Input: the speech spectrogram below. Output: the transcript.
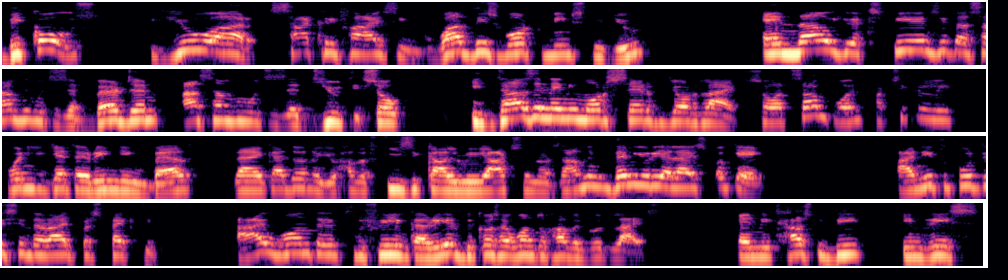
because you are sacrificing what this work means to you. And now you experience it as something which is a burden, as something which is a duty. So it doesn't anymore serve your life. So at some point, particularly when you get a ringing bell, like, I don't know, you have a physical reaction or something, then you realize, okay, I need to put this in the right perspective. I want a fulfilling career because I want to have a good life. And it has to be in this,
